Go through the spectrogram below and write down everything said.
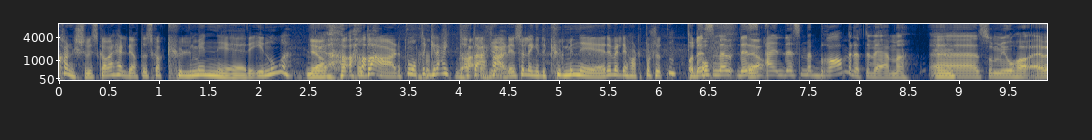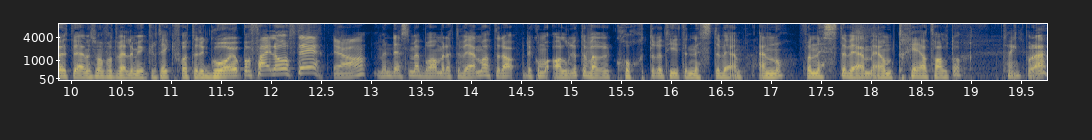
Kanskje vi skal være heldige at det skal kulminere i noe. Ja. Og da er det på en måte greit at det er ferdig, så lenge det kulminerer veldig hardt på slutten. Og det, som er, det, ja. det som er bra med dette VM-et, eh, som jo har, jeg vet VM som har fått veldig mye kritikk for at det går jo på feil årstid Ja, Men det som er bra med dette VM, er at det, da, det kommer aldri til å være kortere tid til neste VM enn nå. For neste VM er om tre og et halvt år. Tenk på det.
